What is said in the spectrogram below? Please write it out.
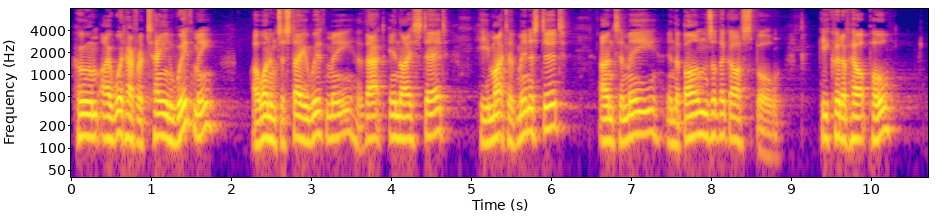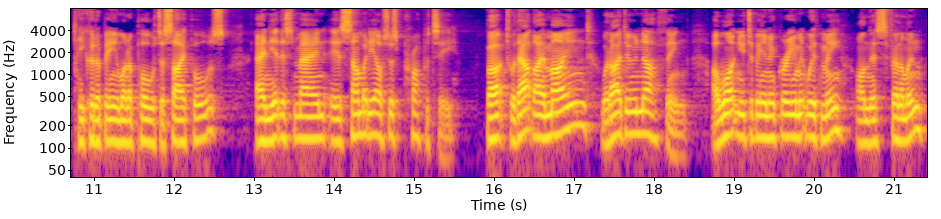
Whom I would have retained with me. I want him to stay with me, that in thy stead he might have ministered unto me in the bonds of the gospel. He could have helped Paul. He could have been one of Paul's disciples and yet this man is somebody else's property. But without thy mind would I do nothing. I want you to be in agreement with me on this, Philemon,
